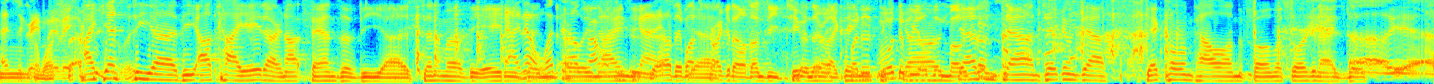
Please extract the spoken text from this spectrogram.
That's a great I watched movie. that I guess recently. the uh, the Al Qaeda are not fans of the uh, cinema of the 80s I know, and what the hell's early wrong with 90s. guys? Yeah, they watched Yeah. Crocodile Dundee too, and they're like, they put, need it, to put the go. wheels in motion. Get them down. Take them down. Get Colin Powell on the phone. Let's organize this. Oh yeah.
